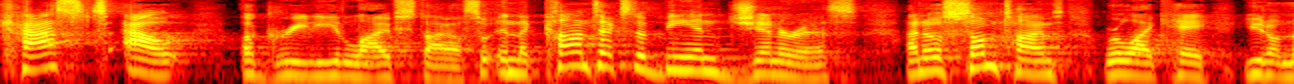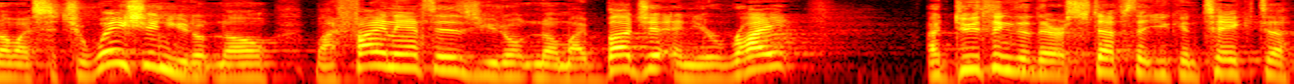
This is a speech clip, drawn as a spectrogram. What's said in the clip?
casts out a greedy lifestyle. So, in the context of being generous, I know sometimes we're like, hey, you don't know my situation, you don't know my finances, you don't know my budget, and you're right. I do think that there are steps that you can take to,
